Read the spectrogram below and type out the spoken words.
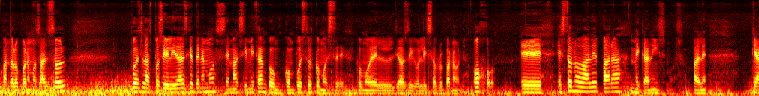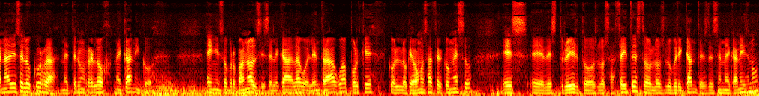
cuando lo ponemos al sol, pues las posibilidades que tenemos se maximizan con compuestos como este, como el, ya os digo, el. Ojo, eh, esto no vale para mecanismos, ¿vale? Que a nadie se le ocurra meter un reloj mecánico en isopropanol si se le cae el agua y le entra agua, porque con lo que vamos a hacer con eso es eh, destruir todos los aceites, todos los lubricantes de ese mecanismo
